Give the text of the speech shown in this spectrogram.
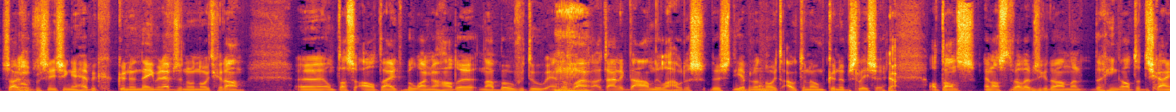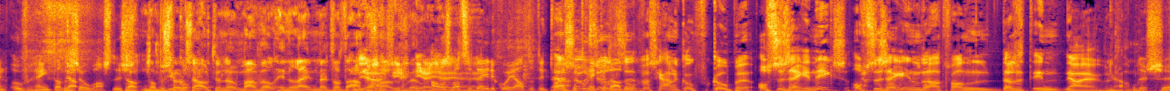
zuiver beslissingen hebben kunnen nemen. Dat hebben ze nog nooit gedaan. Eh, omdat ze altijd belangen hadden naar boven toe. En dat waren uiteindelijk de aandeelhouders. Dus die hebben er nooit autonoom kunnen beslissen. Ja. Althans, en als ze het wel hebben ze gedaan, dan er ging altijd de schijn overheen dat het zo was. Dus Dan, dan kon ze niet- autonoom, maar wel in lijn met wat de aandeelhouders Ja, ja, willen. ja, ja. alles wat ze deden kon je altijd in en twijfel zo trekken zullen ze het waarschijnlijk ook verkopen. Of ze zeggen niks, of ze zeggen inderdaad van dat het in... Ja, ja. Dus eh,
